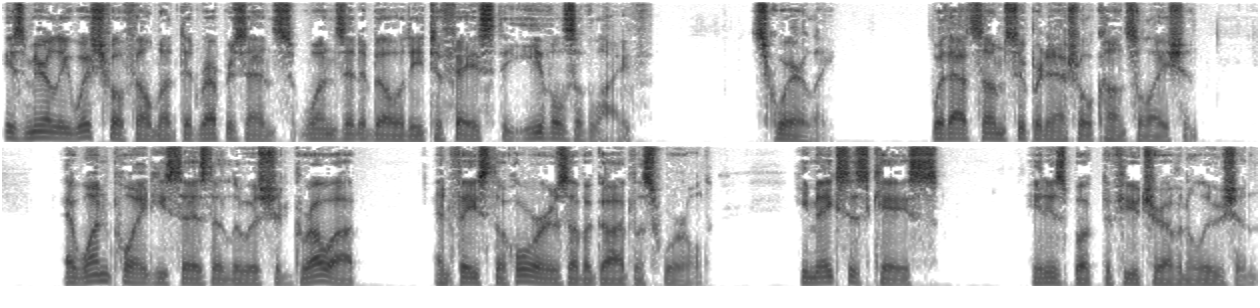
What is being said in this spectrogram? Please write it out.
is merely wish fulfillment that represents one's inability to face the evils of life squarely, without some supernatural consolation. At one point, he says that Lewis should grow up and face the horrors of a godless world. He makes his case in his book, The Future of an Illusion.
